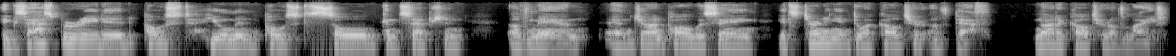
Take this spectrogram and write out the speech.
exasperated post-human, post-soul conception of man. And John Paul was saying it's turning into a culture of death, not a culture of life.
